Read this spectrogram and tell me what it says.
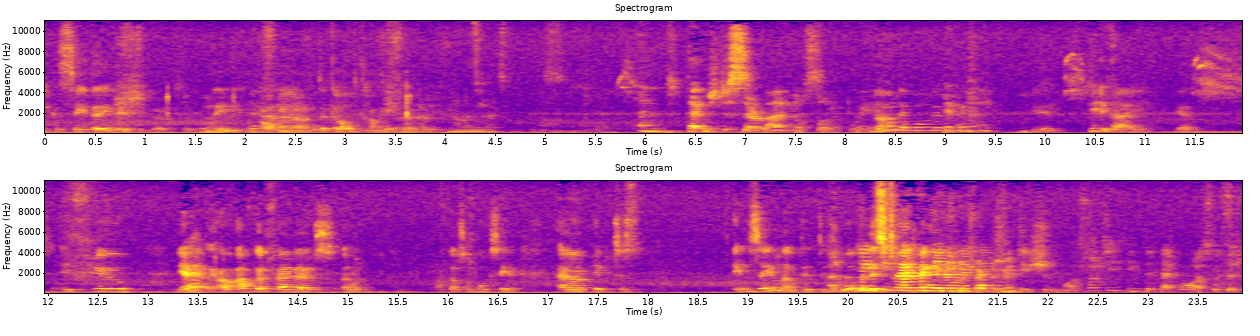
You can see the, the, uh, the gold coming through. and that was just ceremonial sort of way. No, they wore everything. Everything. Yes. Did they? Yes. If you, yeah, I- I've got photos, um, I've got some books here. Uh, people just, in Zeeland, th- this And what do woman you is think the tramping meaning in of that tradition was? What do you think that that was? Was it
